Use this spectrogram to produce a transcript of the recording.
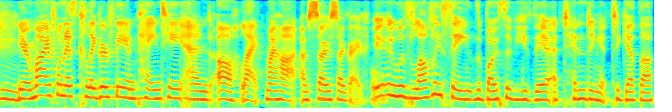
Mm. you know, mindfulness, calligraphy, and painting. And oh, like my heart, I'm so, so grateful. It, it was lovely seeing the both of you there attending it together,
